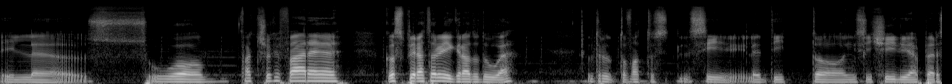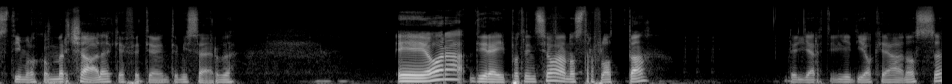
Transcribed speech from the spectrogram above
il suo faccio che fare cospiratore di grado 2 Oltretutto ho fatto sì l'editto in Sicilia per stimolo commerciale che effettivamente mi serve. E ora direi potenziamo la nostra flotta degli artigli di Okeanos.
